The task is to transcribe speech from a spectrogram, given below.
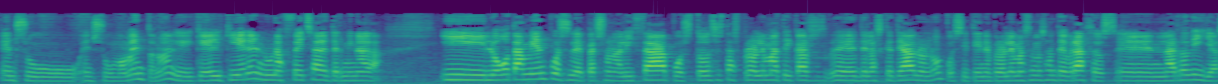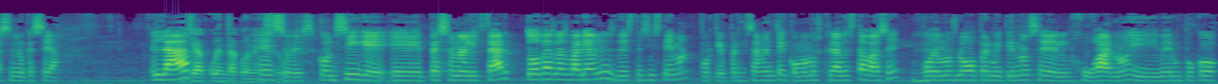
en su, en su momento, ¿no? el que él quiere en una fecha determinada. Y luego también pues le personaliza pues todas estas problemáticas eh, de las que te hablo, ¿no? Pues si tiene problemas en los antebrazos, en las rodillas, en lo que sea. La app Ya cuenta con eso. eso es, consigue eh, personalizar todas las variables de este sistema, porque precisamente como hemos creado esta base, podemos luego permitirnos el jugar ¿no? y ver un poco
